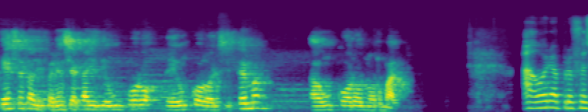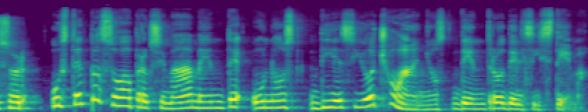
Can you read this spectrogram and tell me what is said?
Esa es la diferencia que hay de un coro, de un coro del sistema a un coro normal. Ahora, profesor, usted pasó aproximadamente unos 18 años dentro del sistema.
